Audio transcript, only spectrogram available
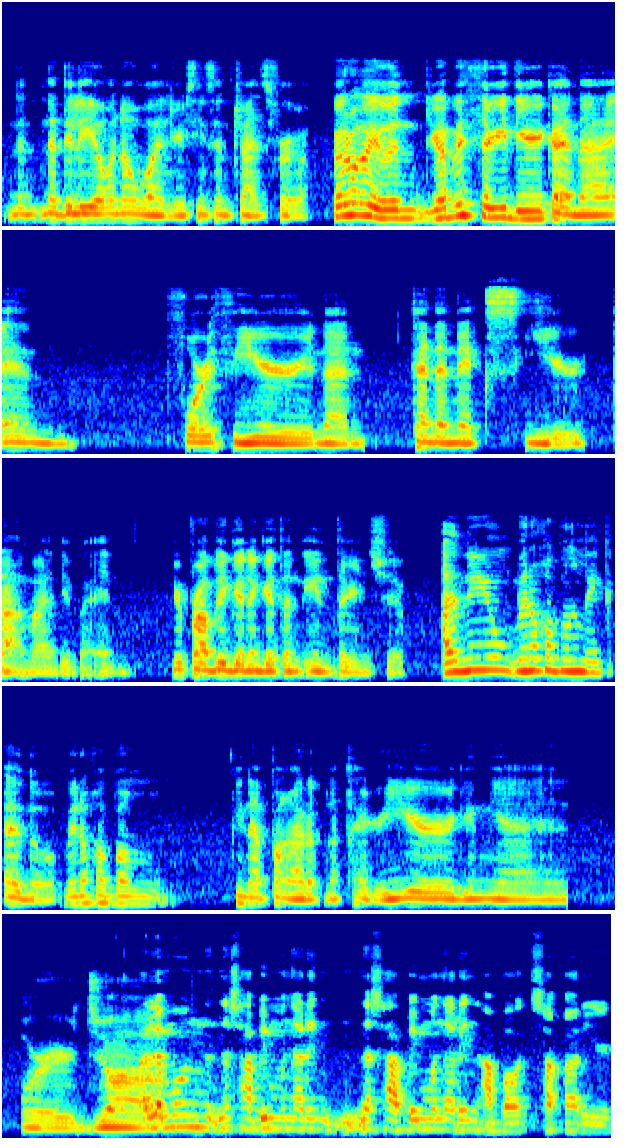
na- na-delay ako ng one year since ang transfer. Pero ayun, grabe third year ka na and fourth year na ka na next year. Tama, di ba? And you're probably gonna get an internship. Ano yung, meron ka bang like, ano, meron ka bang pinapangarap na career, ganyan, or job? Alam mo, nasabi mo na rin, nasabi mo na rin about sa career.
